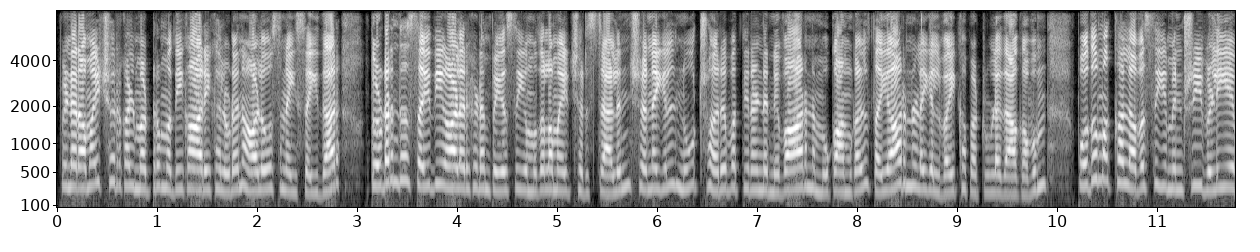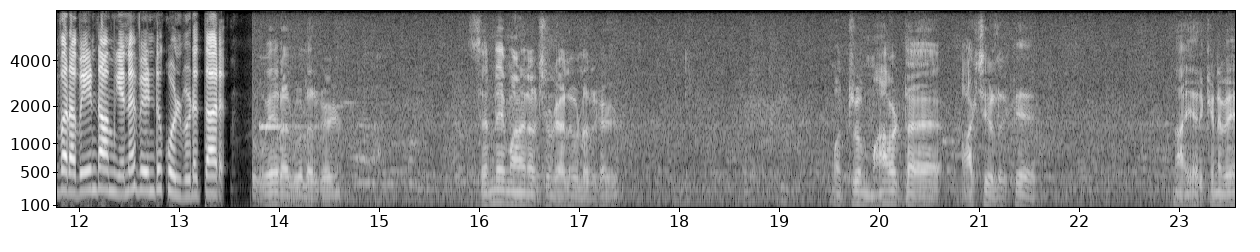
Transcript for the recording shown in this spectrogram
பின்னர் அமைச்சர்கள் மற்றும் அதிகாரிகளுடன் ஆலோசனை செய்தார். தொடர்ந்து செய்தியாளர்களிடம் பேசிய முதலமைச்சர் ஸ்டாலின் சென்னையில் நூற்று அறுபத்தி இரண்டு நிவாரண முகாம்கள் தயார் நிலையில் வைக்கப்பட்டுள்ளதாகவும் பொதுமக்கள் அவசியமின்றி வெளியே வர வேண்டாம் என வேண்டுகோள் விடுத்தார். உயர் அலுவலர்கள் சென்னை மாநகராட்சியுடைய அலுவலர்கள் மற்றும் மாவட்ட ஆட்சியர்களுக்கு நான் ஏற்கனவே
